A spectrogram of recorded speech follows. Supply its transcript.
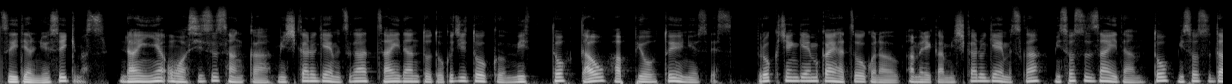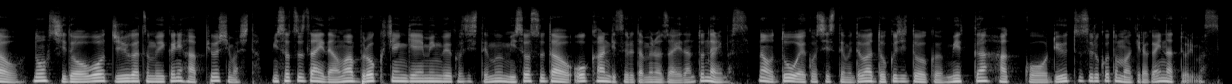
続いてのニュースいきます。LINE やオアシス参加、ミシカルゲームズが財団と独自トークンミスと DAO 発表というニュースです。ブロックチェーンゲーム開発を行うアメリカミシカルゲームズがミソス財団とミソス DAO の指導を10月6日に発表しました。ミソス財団はブロックチェーンゲーミングエコシステムミソス DAO を管理するための財団となります。なお、同エコシステムでは独自トークン MIT が発行、流通することも明らかになっております。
